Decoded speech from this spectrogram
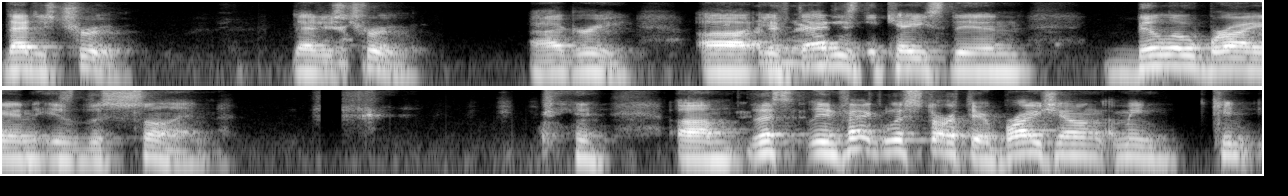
That is true. That is true. I agree. Uh, if that is the case, then Bill O'Brien is the son. um, let's, in fact, let's start there. Bryce Young. I mean, can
